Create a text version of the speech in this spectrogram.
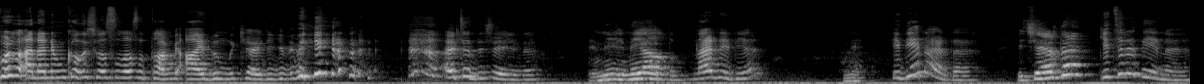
Bu arada anneannemin konuşması nasıl? Tam bir aydınlı köylü gibi değil mi? Aç hadi şeyini. E Ne Hediye ne? aldım. Nerede hediye? Ne? Hediye nerede? İçeride. Getir hediyeni.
